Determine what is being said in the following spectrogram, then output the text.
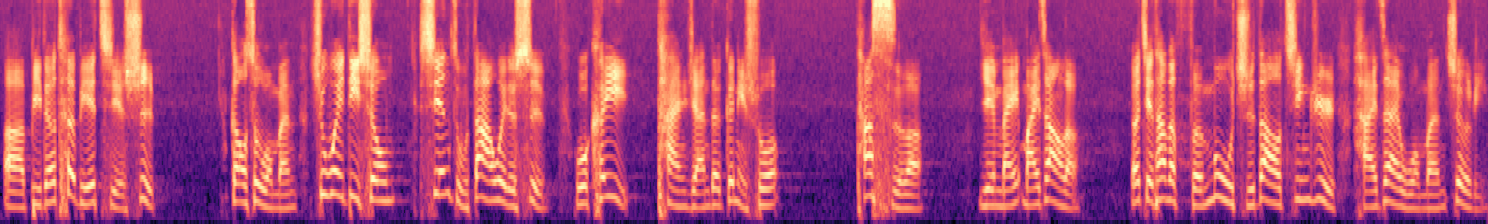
啊，彼得特别解释，告诉我们诸位弟兄，先祖大卫的事，我可以坦然的跟你说，他死了，也埋埋葬了，而且他的坟墓直到今日还在我们这里。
